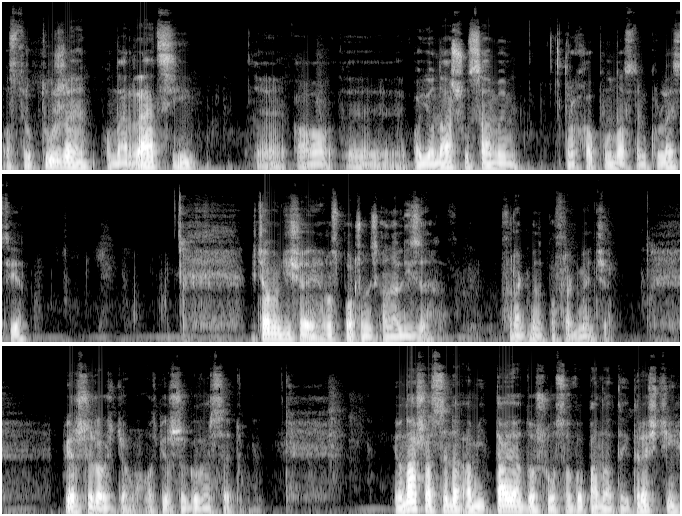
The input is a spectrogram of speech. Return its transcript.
o strukturze, o narracji, e, o, e, o Jonaszu samym, trochę o północnym królestwie. Chciałbym dzisiaj rozpocząć analizę, fragment po fragmencie. Pierwszy rozdział, od pierwszego wersetu. Jonasza, syna Amitaja, doszło słowo Pana tej treści.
